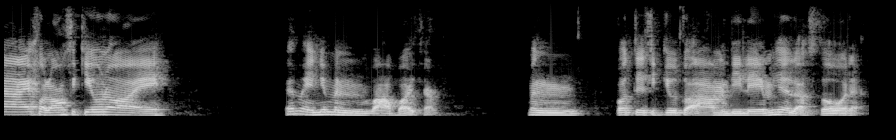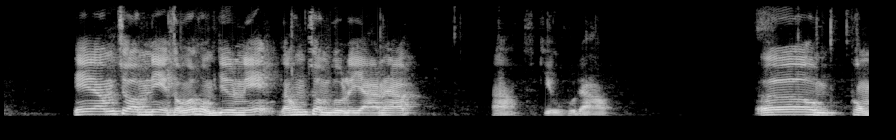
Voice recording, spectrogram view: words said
นายขอลองสกิลหน่อยเอ้ยทำไมนี่มันว้าบ่อยจัง มันปกติสกิลตัว R มันดีเลยไม่ใช่เหรอโซเนี่ย นี่นะคุณผู้ชมนี่สมมติผมยืนนี้ แล้วคุณผู้ชมดูระยะนะครับอ่าสกิลคูดาว เออผมผม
